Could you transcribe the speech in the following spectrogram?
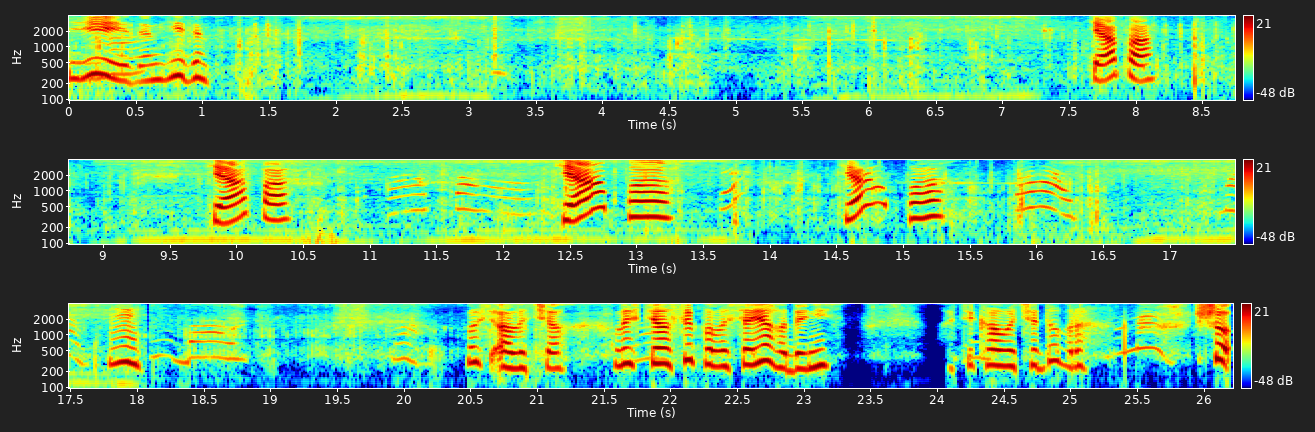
Їдемо, їдемо. Тяпа. Тяпа. Тяпа. Тяпа. Ось алеча. Листя осипалося, ягоди ні. А цікаво, чи добре? Що?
